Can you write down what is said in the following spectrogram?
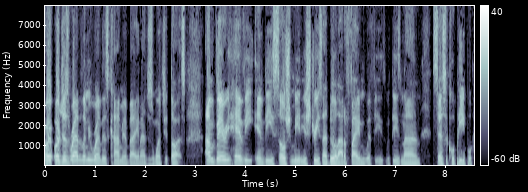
or, or just rather, let me run this comment by you, and I just want your thoughts. I'm very heavy in these social media streets. I do a lot of fighting with these with these nonsensical people,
